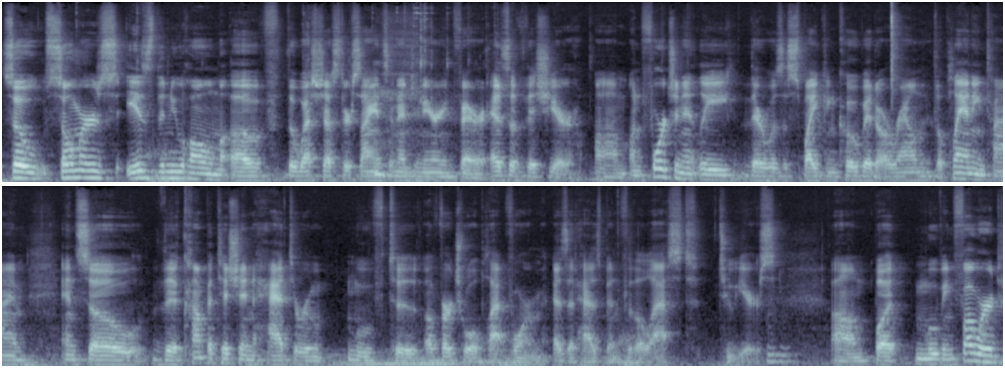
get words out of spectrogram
So Somers is the new home of the Westchester Science and Engineering Fair as of this year. Um, unfortunately, there was a spike in COVID around the planning time, and so the competition had to re- move to a virtual platform as it has been for the last two years. Um, but moving forward,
